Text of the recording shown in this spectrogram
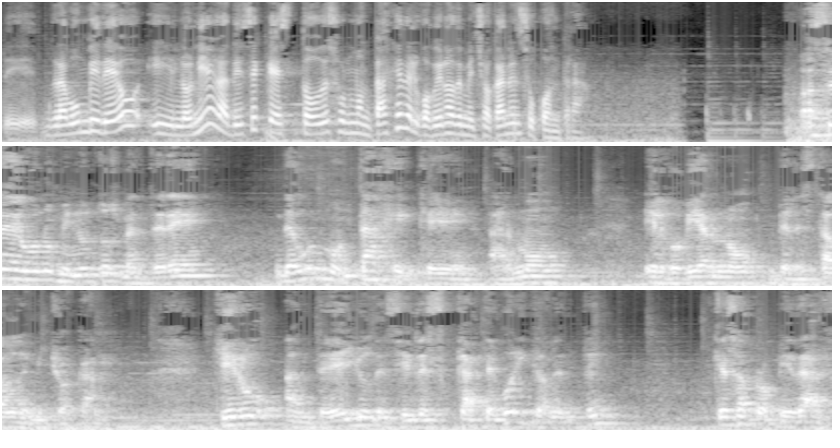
eh, grabó un video y lo niega. Dice que todo es un montaje del gobierno de Michoacán en su contra. Hace unos minutos me enteré de un montaje que armó el gobierno del Estado de Michoacán. Quiero ante ello decirles categóricamente que esa propiedad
